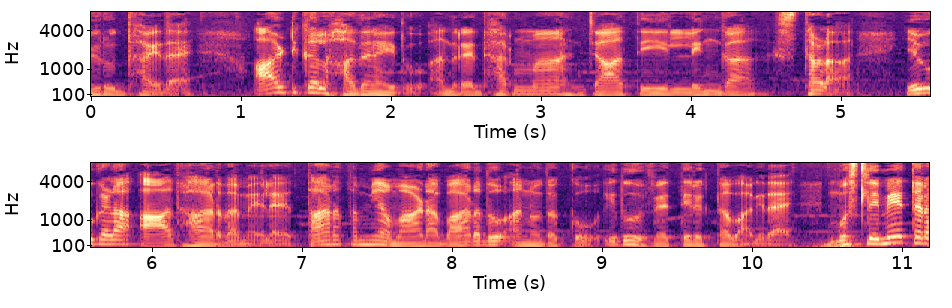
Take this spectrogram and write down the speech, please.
ವಿರುದ್ಧ ಇದೆ. ಆರ್ಟಿಕಲ್ ಹದಿನೈದು ಅಂದರೆ ಧರ್ಮ, ಜಾತಿ, ಲಿಂಗ, ಸ್ಥಳ ಇವುಗಳ ಆಧಾರದ ಮೇಲೆ ತಾರತಮ್ಯ ಮಾಡಬಾರದು ಅನ್ನೋದಕ್ಕೂ ಇದು ವ್ಯತಿರಿಕ್ತವಾಗಿದೆ. ಮುಸ್ಲಿಮೇತರ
